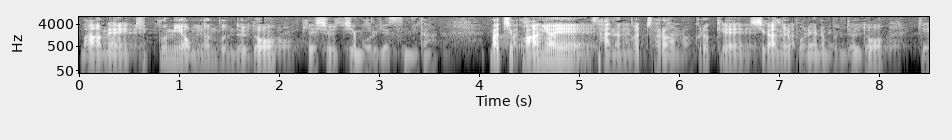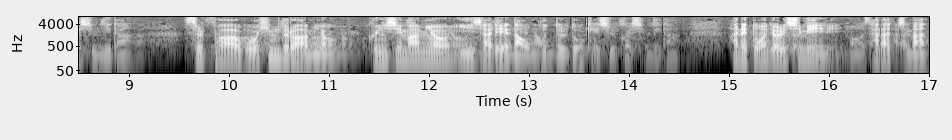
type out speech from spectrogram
마음에 기쁨이 없는 분들도 계실지 모르겠습니다. 마치 광야에 사는 것처럼 그렇게 시간을 보내는 분들도 계십니다. 슬퍼하고 힘들어하며 근심하며 이 자리에 나온 분들도 계실 것입니다. 한 해 동안 열심히 어, 살았지만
